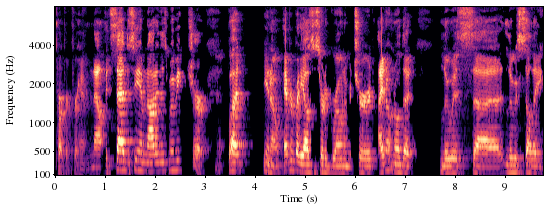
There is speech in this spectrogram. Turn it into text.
perfect for him. Now, it's sad to see him not in this movie, sure. Yeah. But, you know, everybody else has sort of grown and matured. I don't know that Louis, uh, Louis Tully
